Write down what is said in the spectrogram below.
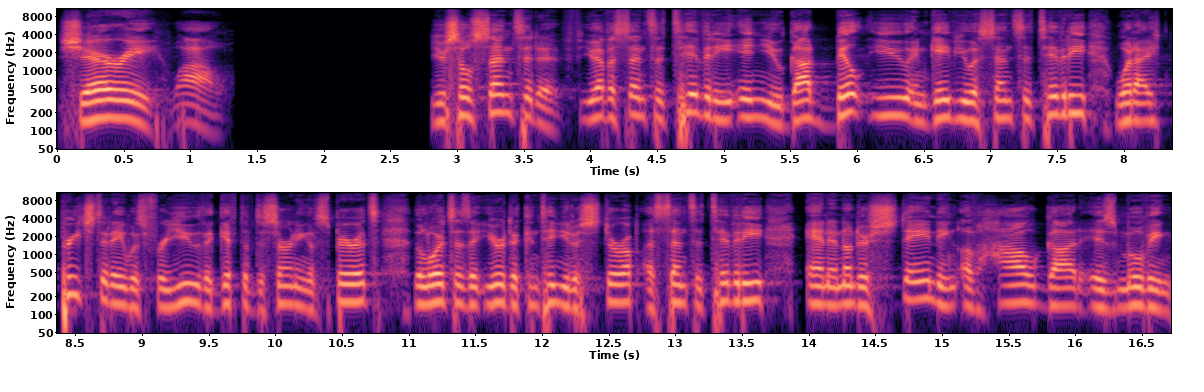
Sherry. Wow. You're so sensitive. You have a sensitivity in you. God built you and gave you a sensitivity. What I preached today was for you, the gift of discerning of spirits. The Lord says that you're to continue to stir up a sensitivity and an understanding of how God is moving.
